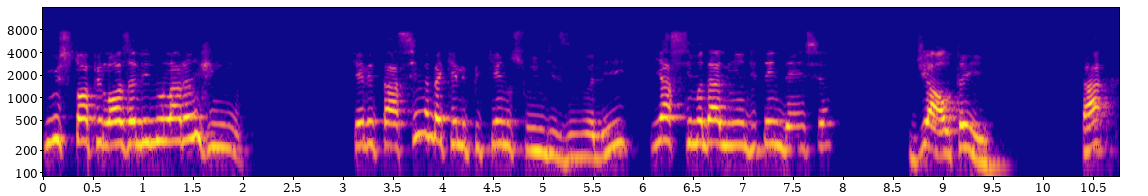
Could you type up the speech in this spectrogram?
e o stop loss ali no laranjinho, que ele está acima daquele pequeno swingzinho ali e acima da linha de tendência de alta aí, tá?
